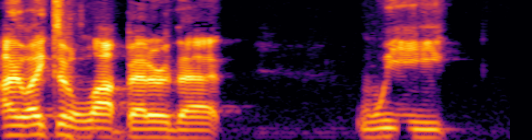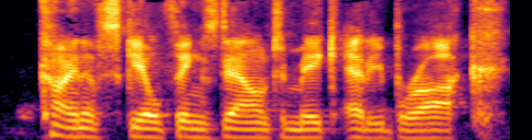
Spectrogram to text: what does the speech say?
I liked it a lot better that we kind of scaled things down to make Eddie Brock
